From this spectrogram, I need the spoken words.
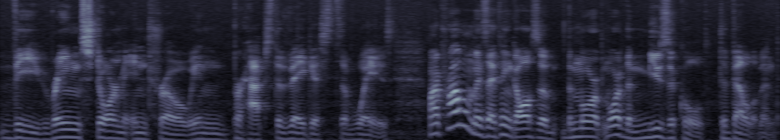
the rainstorm intro in perhaps the vaguest of ways. My problem is, I think, also the more more of the musical development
